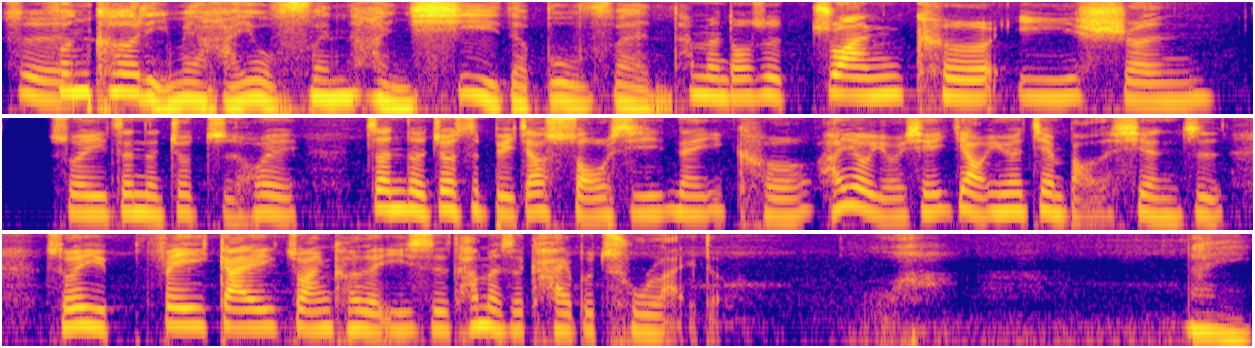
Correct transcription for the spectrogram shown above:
是分科里面还有分很细的部分，他们都是专科医生，所以真的就只会。真的就是比较熟悉那一科，还有有一些药，因为健保的限制，所以非该专科的医师他们是开不出来的。哇，那你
